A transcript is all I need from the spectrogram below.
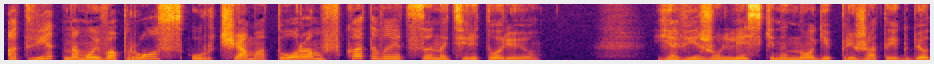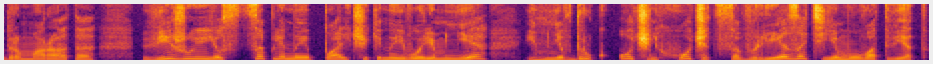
Ответ на мой вопрос, урча мотором, вкатывается на территорию. Я вижу Леськины ноги, прижатые к бедрам Марата, вижу ее сцепленные пальчики на его ремне — и мне вдруг очень хочется врезать ему в ответ.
